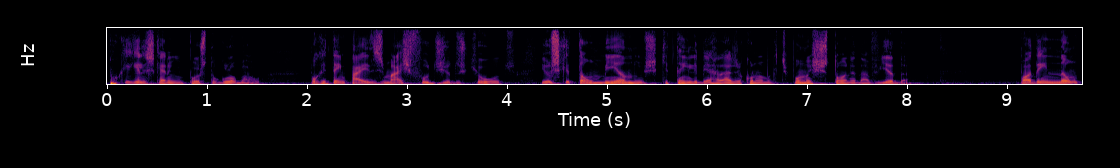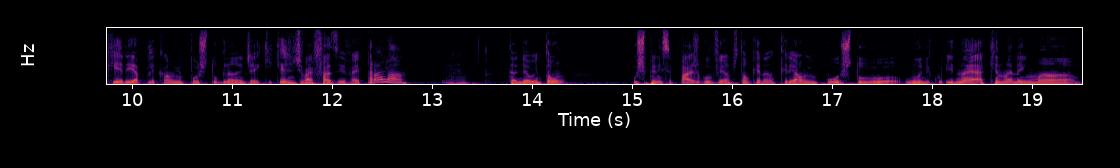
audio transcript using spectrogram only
Por que, que eles querem um imposto global? Porque tem países mais fodidos que outros. E os que estão menos, que têm liberdade econômica, tipo uma Estônia da vida, podem não querer aplicar um imposto grande. Aí o que, que a gente vai fazer? Vai para lá. Uhum. Entendeu? Então, os principais governos estão querendo criar um imposto único. E não é, aqui não é nenhuma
